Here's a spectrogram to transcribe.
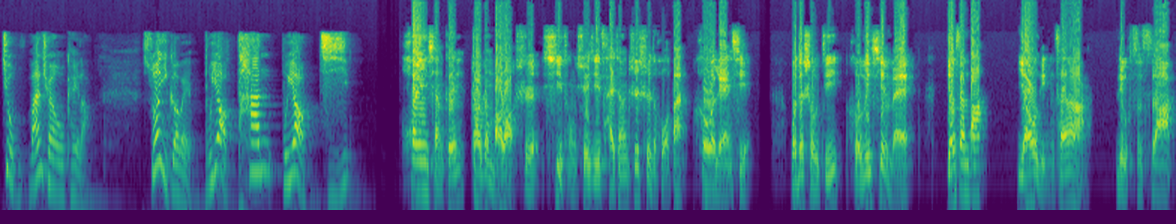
就完全 OK 了。所以各位不要贪，不要急。欢迎想跟赵正宝老师系统学习财商知识的伙伴和我联系，我的手机和微信为幺三八幺零三二六四四二。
